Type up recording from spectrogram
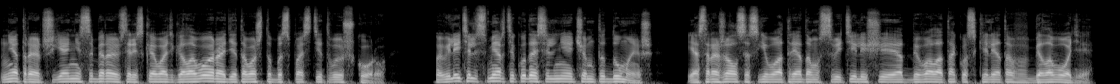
Нет, Редж, я не собираюсь рисковать головой ради того, чтобы спасти твою шкуру. Повелитель смерти куда сильнее, чем ты думаешь. Я сражался с его отрядом в святилище и отбивал атаку скелетов в Беловодье.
